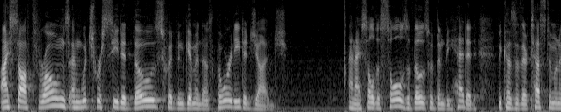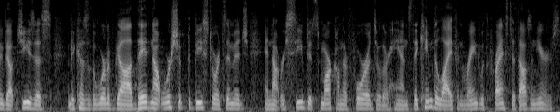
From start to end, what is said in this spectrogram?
I saw thrones on which were seated those who had been given authority to judge. And I saw the souls of those who had been beheaded because of their testimony about Jesus and because of the word of God. They had not worshipped the beast or its image and not received its mark on their foreheads or their hands. They came to life and reigned with Christ a thousand years.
